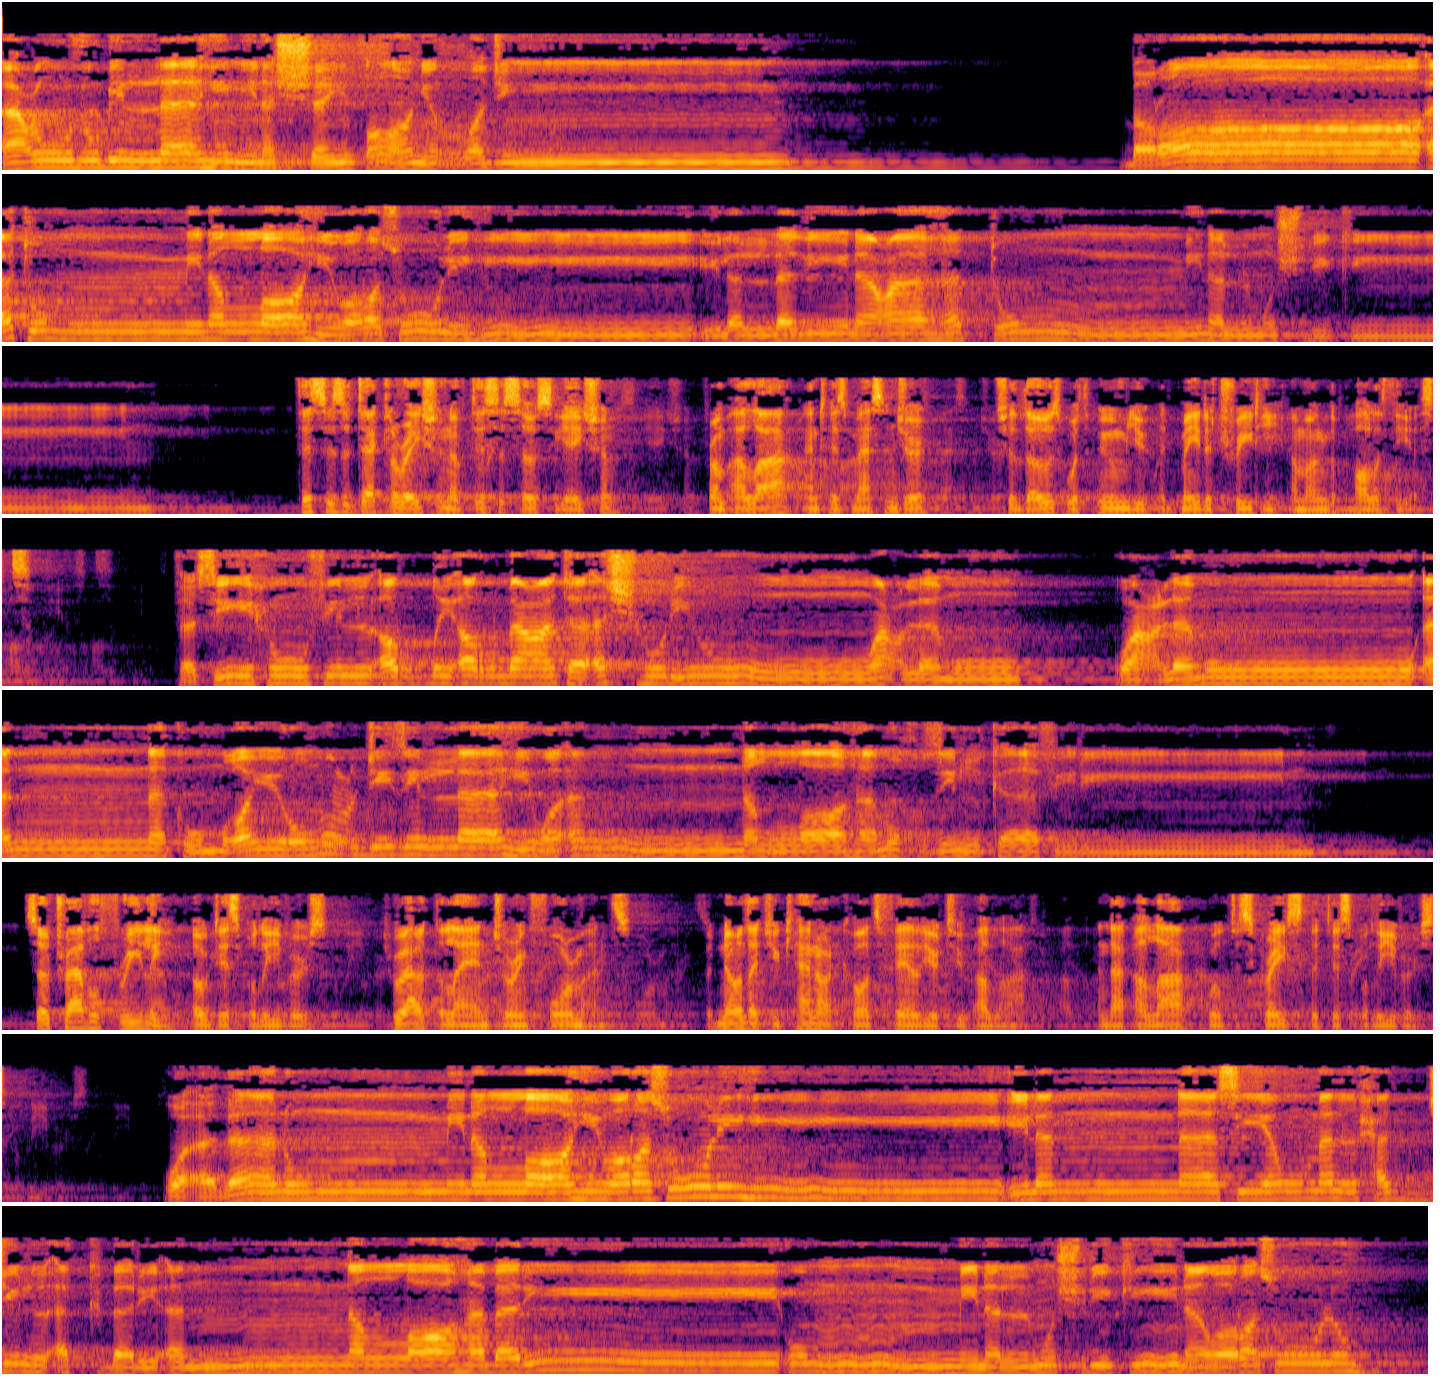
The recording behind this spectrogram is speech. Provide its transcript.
أعوذ بالله من الشيطان الرجيم. براءة من الله ورسوله إلى الذين عاهدتم من المشركين. This is a declaration of disassociation from Allah and His Messenger. to those with whom you had made a treaty among the polytheists. فسيحوا في الأرض أربعة أشهر واعلموا واعلموا أنكم غير معجز الله وأن الله مخزي الكافرين So travel freely, O disbelievers, throughout the land during four months, but know that you cannot cause failure to Allah, and that Allah will disgrace the disbelievers. واذان من الله ورسوله إلى الناس يوم الحج الاكبر ان الله بريء من المشركين ورسوله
